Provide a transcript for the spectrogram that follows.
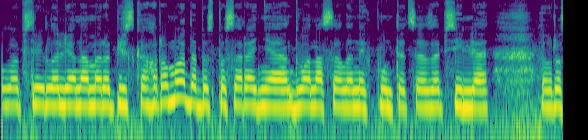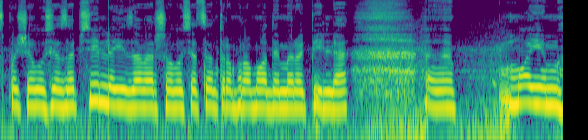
Була обстріляна Миропільська громада, безпосередньо два населених пункти. Це Запсілля, розпочалося Запсілля і завершилося центром громади Миропілля. Маємо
